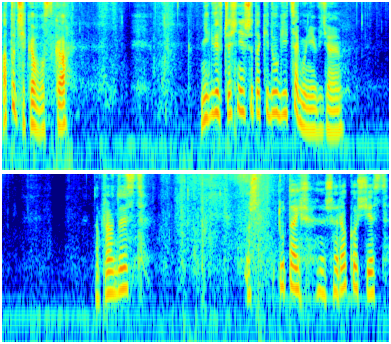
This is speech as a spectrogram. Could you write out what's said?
A to ciekawostka. Nigdy wcześniej jeszcze takiej długiej cegły nie widziałem. Naprawdę jest. Tutaj szerokość jest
